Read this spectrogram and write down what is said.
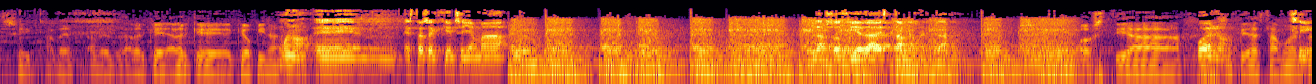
Sí, a ver, a ver, a ver qué, a ver qué, qué opinas. Bueno, eh, esta sección se llama La sociedad está muerta. Hostia, Bueno, la sociedad está muerta. Sí,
